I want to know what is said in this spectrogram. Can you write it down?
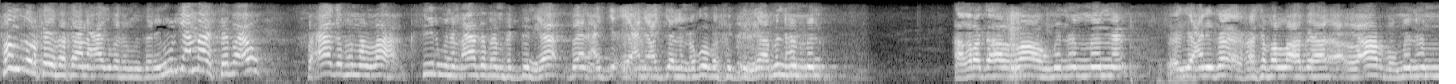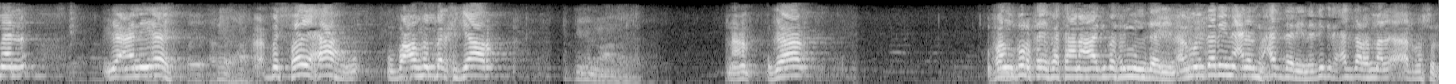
فانظر كيف كان عاقبة المنذرين. ورجع ما اتبعوا فعاقبهم الله كثير منهم عاقبهم في الدنيا بين عجل يعني عجلهم عقوبة في الدنيا. منهم من أغرقها الله ومنهم من يعني خسف الله بها الأرض ومنهم من يعني إيه بالصيحة وبعضهم بالحجار. نعم. قال فانظر كيف كان عاقبة المنذرين. المنذرين على المحذرين ذيك تحذرهم الرسل.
